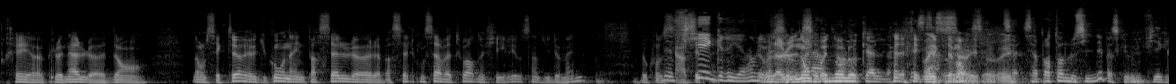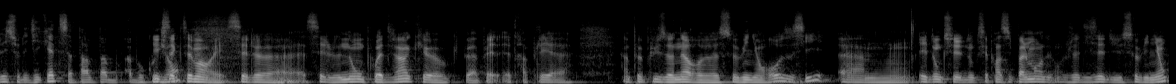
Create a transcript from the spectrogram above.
pré-clonales dans, dans le secteur. Et du coup, on a une parcelle, euh, la parcelle conservatoire de Fiegris au sein du domaine. Donc, on- de fiégris. Hein, voilà, le nom C'est un poitou. nom local. Exactement. C'est- oui. c'est- C'est important de le signer parce que fiégris sur l'étiquette, ça parle pas à beaucoup de gens. Exactement, oui. C'est le, c'est le nom Poitevin que, qui peut appeler- être appelé euh, un peu plus honneur euh, Sauvignon Rose aussi. Euh, et donc, c'est, principalement, je disais, du Sauvignon.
